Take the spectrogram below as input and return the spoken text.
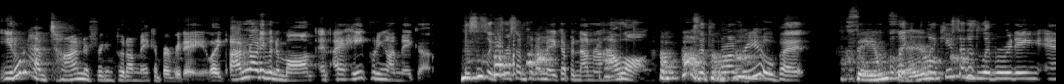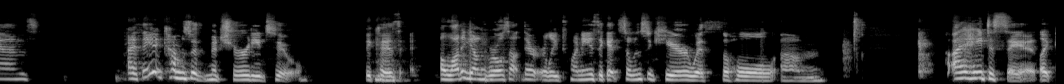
You don't have time to freaking put on makeup every day. Like I'm not even a mom, and I hate putting on makeup. This is like first time putting on makeup and I don't know how long. Because I put it on for you, but same, like, same. Like you said, it's liberating, and I think it comes with maturity too, because mm-hmm. a lot of young girls out there, early twenties, they get so insecure with the whole. Um, I hate to say it, like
